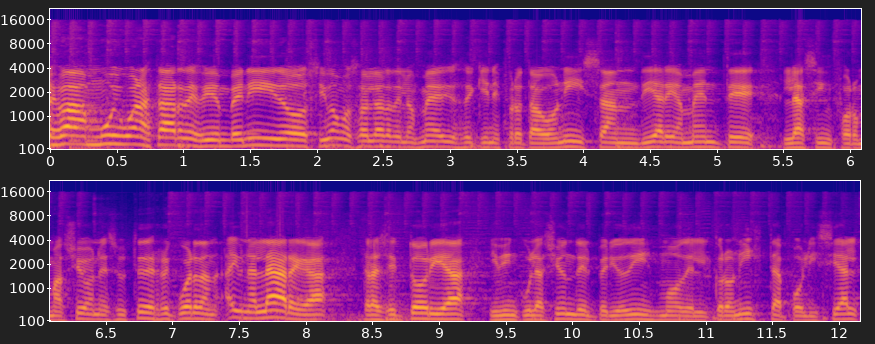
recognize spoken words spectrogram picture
¿Cómo les va? Muy buenas tardes, bienvenidos. Y vamos a hablar de los medios, de quienes protagonizan diariamente las informaciones. Ustedes recuerdan, hay una larga trayectoria y vinculación del periodismo, del cronista policial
